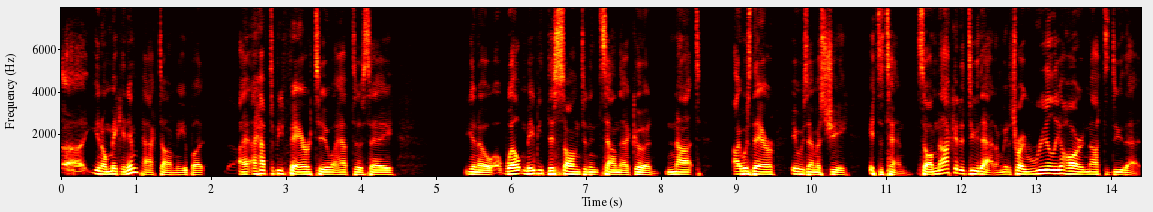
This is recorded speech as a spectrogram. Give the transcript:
uh, you know, make an impact on me. But I, I have to be fair too. I have to say, you know, well, maybe this song didn't sound that good. Not, I was there. It was MSG. It's a ten. So I'm not going to do that. I'm going to try really hard not to do that.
